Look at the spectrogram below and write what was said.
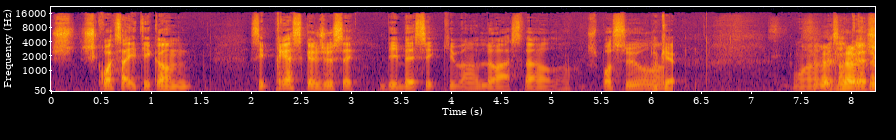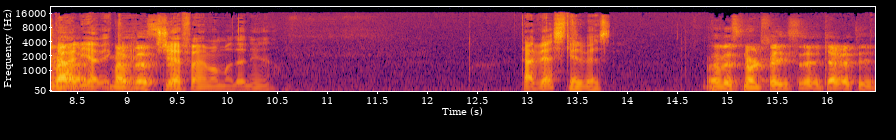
je crois que ça a été comme. C'est presque juste des basics qui vendent là à cette heure. là. Je suis pas sûr. Là. Ok. Ouais, C'est là que j'ai acheté ma- allé avec ma veste, Jeff à un moment donné. hein. Ta veste? Quelle veste? Ma veste North Face euh, carottée.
